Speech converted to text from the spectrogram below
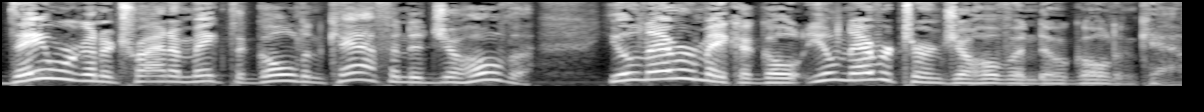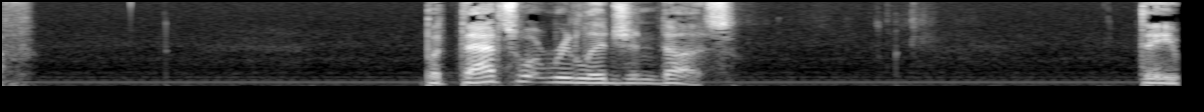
They were going to try to make the golden calf into Jehovah. You'll never make a gold, you'll never turn Jehovah into a golden calf. But that's what religion does. They,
